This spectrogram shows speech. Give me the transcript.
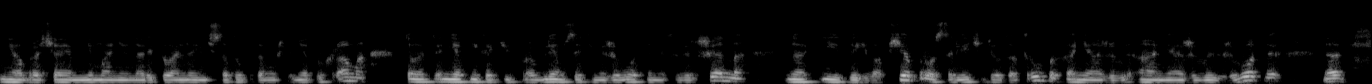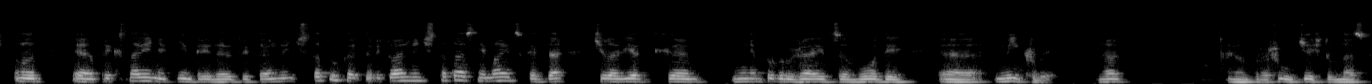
не обращаем внимания на ритуальную нечистоту, потому что нет храма, то это нет никаких проблем с этими животными совершенно да, и, да и вообще просто речь идет о трупах, а не о, жив, а не о живых животных. Да. Вот. Э, прикосновение к ним передает ритуальную нечистоту. Как ритуальная нечистота снимается, когда человек э, погружается в воды э, миквы. Прошу учесть, что у нас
